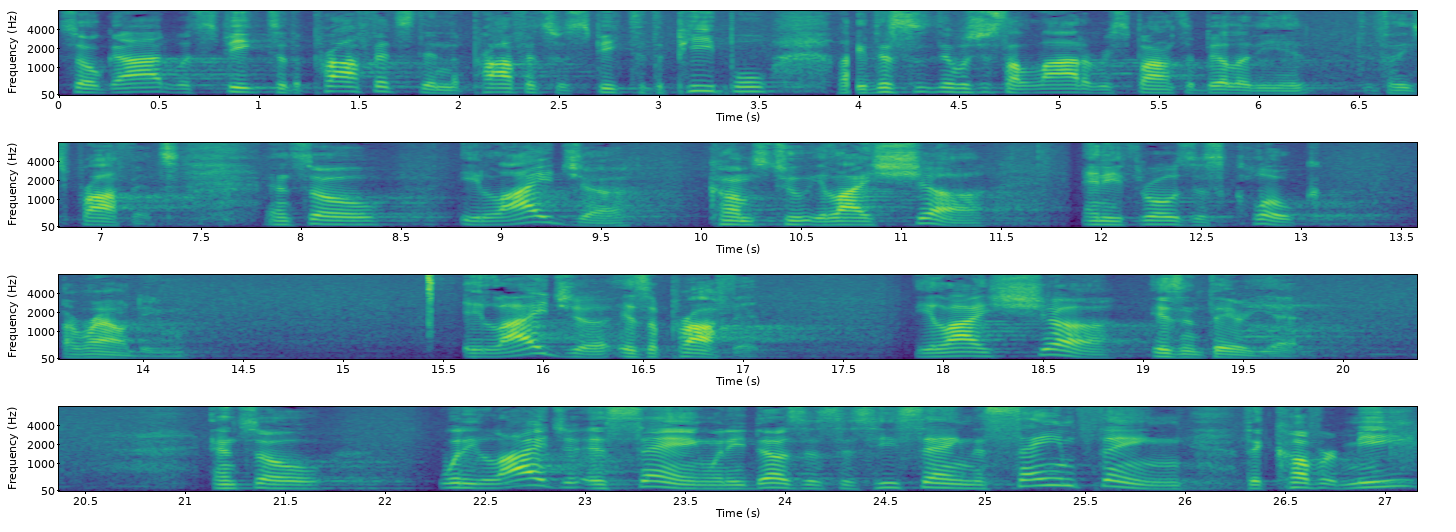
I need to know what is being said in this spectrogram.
So God would speak to the prophets, then the prophets would speak to the people. Like this, there was just a lot of responsibility for these prophets. And so Elijah comes to Elisha and he throws his cloak around him. Elijah is a prophet. Elisha isn't there yet. And so, what Elijah is saying when he does this is he's saying the same thing that covered me,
